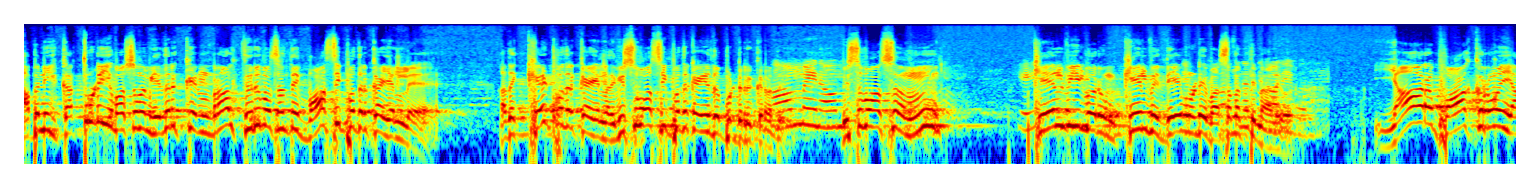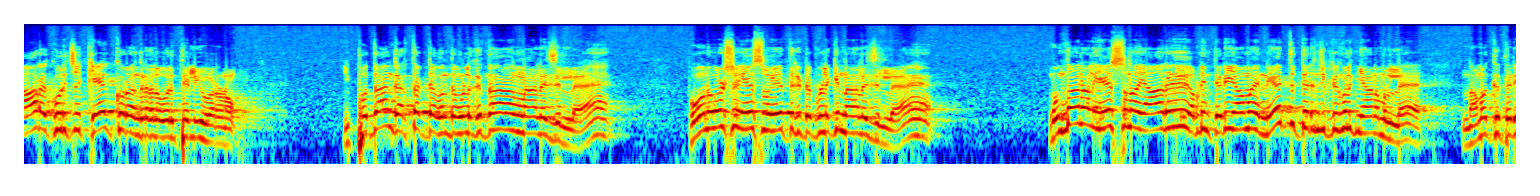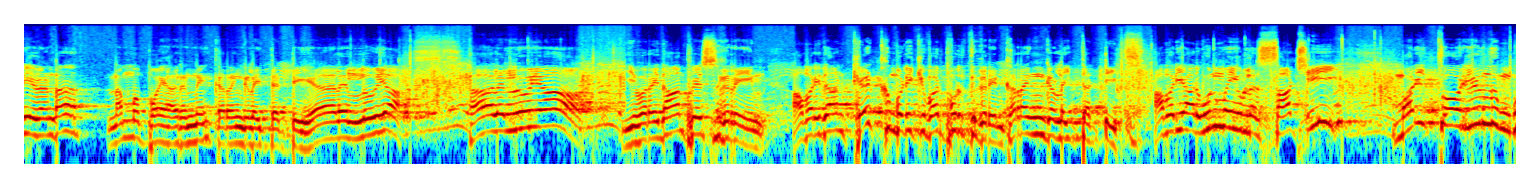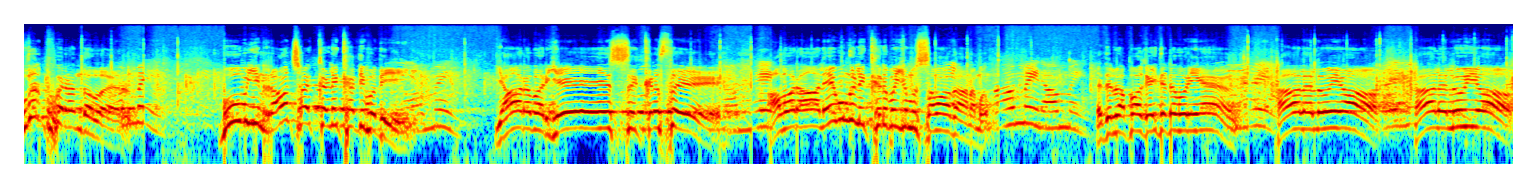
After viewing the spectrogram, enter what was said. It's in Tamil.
அப்ப நீங்க கர்த்தருடைய வசனம் எதற்கு என்றால் திருவசனத்தை வாசிப்பதற்காக அல்ல. அதை கேட்பதற்காக அல்ல. விசுவாசிப்பதற்காக எழுதப்பட்டிருக்கிறது. விசுவாசம் கேள்வியில் வரும். கேள்வி தேவனுடைய வசனத்தினாலே. யாரை பார்க்குறோம் யாரை குறித்து கேட்குறோங்கிறதுல ஒரு தெளிவு வரணும். இப்போதான் கர்த்தட்ட வந்தவங்களுக்கு தான் நாலேஜ் இல்லை. போன வருஷம் இயேசுவை ஏற்றுக்கிட்ட பிள்ளைக்கு நாலேஜ் இல்லை. முந்தா நாள் இயேசுனா யாரு அப்படின்னு தெரியாம நேத்து தெரிஞ்சுக்கிட்டவங்களுக்கு ஞானம் இல்லை. நமக்கு தெரிய வேண்டாம். நம்ம போய் யாருன்னு கரங்களை தட்டி. ஹalleluya ஹalleluya இவரை தான் பேசுகிறேன். அவரை தான் கேட்கும்படிக்கு வற்புறுத்துகிறேன். கரங்களை தட்டி. அவர் யார்? உண்மையுள்ள சாட்சி. மரித்தோர் இருந்து முதற் பிறந்தவர். பூமியின் ராஜாக்களுக்கு அதிபதி. யார் அவர்? இயேசு கிறிஸ்து. அவராலே உங்களுக்கு கிருபையும் சமாதானமும். எதிர்ப்பு அப்பா கை தட்ட போறீங்க? ஹalleluya ஹalleluya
